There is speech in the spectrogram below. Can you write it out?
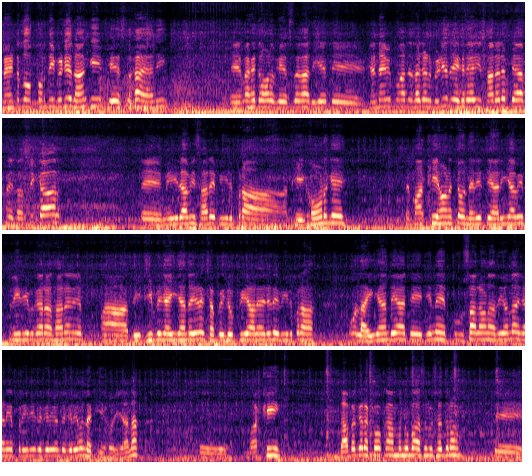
ਮਿੰਟ ਤੋਂ ਉੱਪਰ ਦੀ ਵੀਡੀਓ ਲੰਘ ਗਈ ਫੇਸ ਦਿਖਾਇਆ ਨਹੀਂ। ਤੇ ਮੈਂ ਕਿਹਾ ਹੁਣ ਫੇਸ ਦਿਖਾ ਦਈਏ ਤੇ ਜਿੰਨੇ ਵੀ ਪਾਦੇ ਸਾਡੇ ਵੀਡੀਓ ਦੇਖ ਰਿਹਾ ਜੀ, ਸਾਰਿਆਂ ਨੂੰ ਪਿਆਰ ਭਰੀ ਸਤਿ ਸ਼੍ਰੀ ਅਕਾਲ। ਤੇ ਉਮੀਦ ਆ ਵੀ ਸਾਰੇ ਵੀਰ ਭਰਾ ਠੀਕ ਹੋਣਗੇ। ਤੇ ਬਾਕੀ ਹੁਣ ਝੋਨੇ ਦੀ ਤਿਆਰੀ ਆ ਵੀ ਪਨੀਰੀ ਵਗੈਰਾ ਸਾਰਿਆਂ ਨੇ ਬੀਜੀ ਬਜਾਈ ਜਾਂਦੇ ਜਿਹੜੇ ਛੱਪੀ ਛੁੱਪੀ ਵਾਲੇ ਆ, ਜਿਹੜੇ ਵੀਰ ਭਰਾ ਉਹ ਲਾਈ ਜਾਂਦੇ ਆ ਤੇ ਜਿਹਨੇ ਪੂਸਾ ਲਾਉਣਾ ਸੀ ਉਹਨਾਂ ਜਾਨੀ ਪਨੀਰੀ ਤਕਰੀਬਨ ਤਕਰੀਬਨ ਲੱਗੀ ਹੋਈ ਆ ਨਾ। ਤੇ ਬਾਕੀ ਦੱਬ ਕੇ ਰੱਖੋ ਕੰਮ ਨੂੰ ਬਸ ਨੂੰ ਛੱਡਣੋ ਤੇ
